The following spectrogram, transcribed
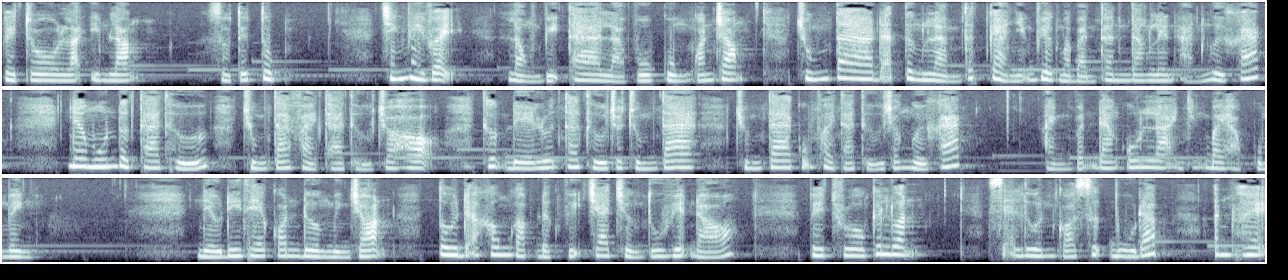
Petro lại im lặng, rồi tiếp tục. Chính vì vậy, lòng vị tha là vô cùng quan trọng. Chúng ta đã từng làm tất cả những việc mà bản thân đang lên án người khác. Nếu muốn được tha thứ, chúng ta phải tha thứ cho họ. Thượng đế luôn tha thứ cho chúng ta, chúng ta cũng phải tha thứ cho người khác. Anh vẫn đang ôn lại những bài học của mình. Nếu đi theo con đường mình chọn, tôi đã không gặp được vị cha trưởng tu viện đó. Petro kết luận, sẽ luôn có sự bù đắp, ân huệ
